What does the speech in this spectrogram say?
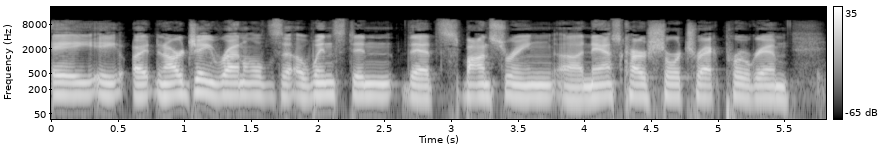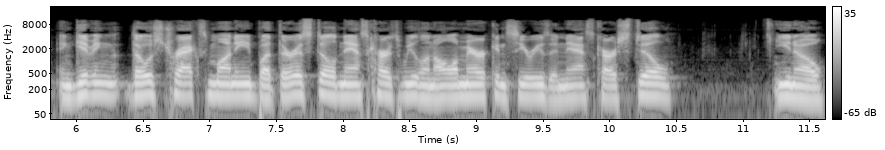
a, a an RJ Reynolds, a Winston that's sponsoring uh, NASCAR short track program and giving those tracks money, but there is still NASCAR's Whelen All American Series, and NASCAR still, you know,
